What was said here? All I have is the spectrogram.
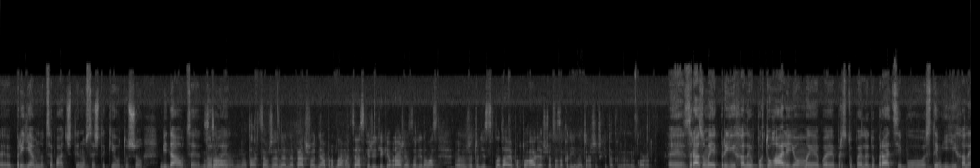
Е, Приємно це бачити. Ну, все ж таки, ото, що біда, це дороги. Ну так, це вже не, не першого дня проблема. Ця. А скажіть, яке враження взагалі на вас е, вже тоді складає Португалія? Що це за країна? Трошечки так е, коротко. Зразу ми, як приїхали в Португалію, ми приступили до праці, бо з тим і їхали.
